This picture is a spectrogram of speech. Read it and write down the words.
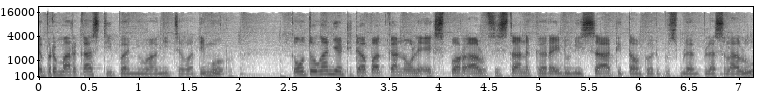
yang bermarkas di Banyuwangi, Jawa Timur. Keuntungan yang didapatkan oleh ekspor alutsista negara Indonesia di tahun 2019 lalu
